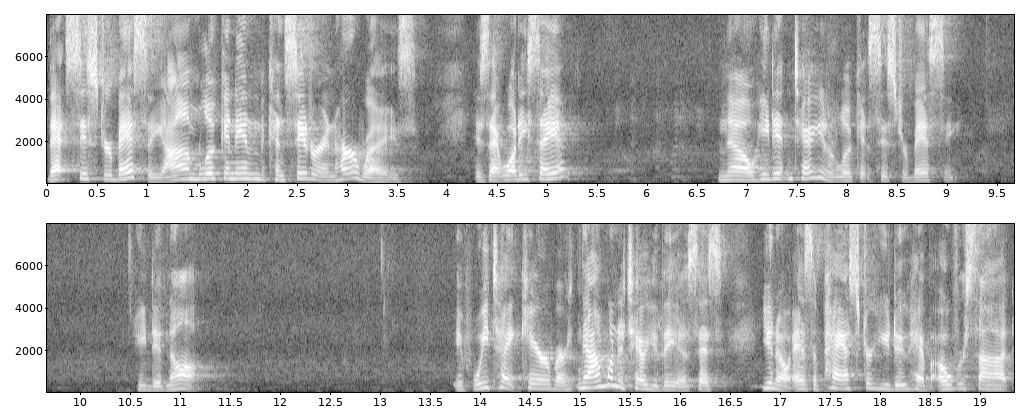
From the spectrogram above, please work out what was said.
that Sister Bessie, I'm looking in considering her ways. Is that what he said? No, he didn't tell you to look at Sister Bessie. He did not. if we take care of our, now I'm going to tell you this as you know, as a pastor, you do have oversight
